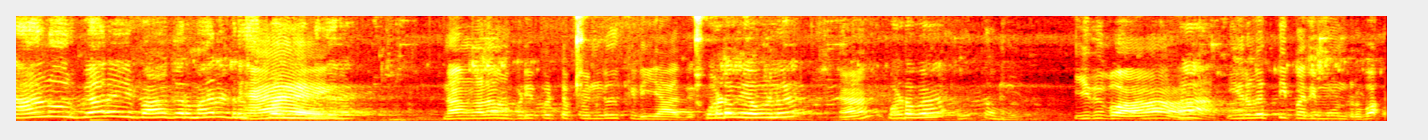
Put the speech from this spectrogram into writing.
நானூறு பேரை நீ பாக்குற மாதிரி ட்ரெஸ் பண்ணி வேணுங்கிறேன் நாங்களாம் அப்படிப்பட்ட பெண்கள் கிடையாது புடவை எவ்வளவு? புடவை? இதுவா? ஆ. இருபத்தி பதிமூணு ரூபாய்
